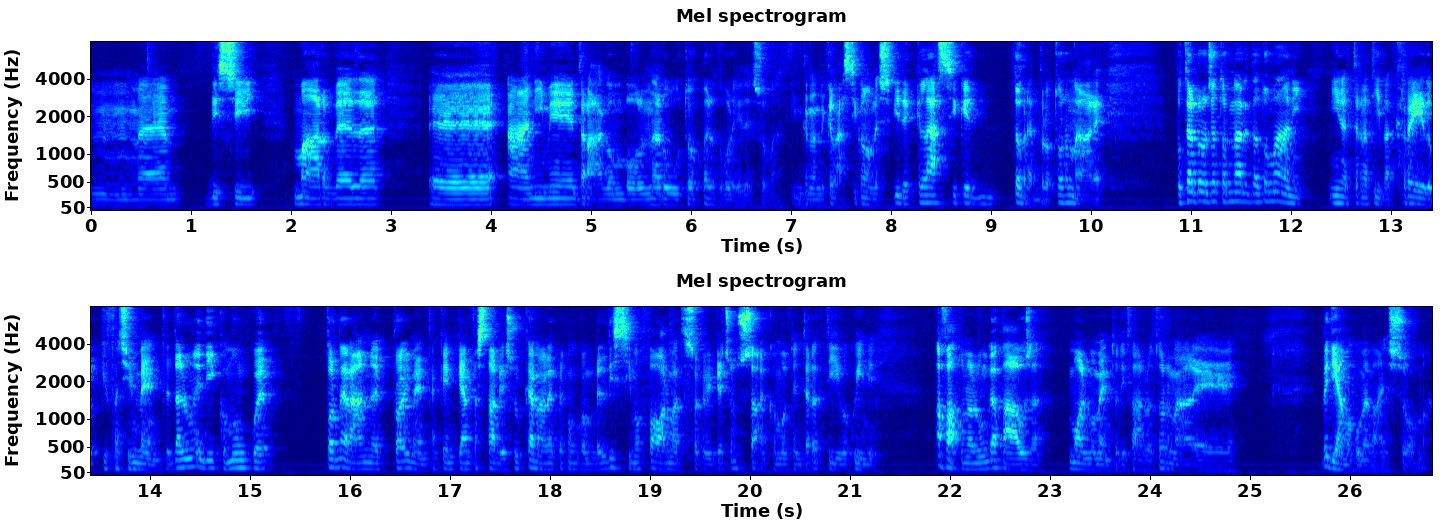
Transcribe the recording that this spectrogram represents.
Mm, eh, DC, Marvel, eh, anime, Dragon Ball, Naruto, quello che volete, insomma, il grande classico, no? le sfide classiche dovrebbero tornare. Potrebbero già tornare da domani, in alternativa, credo, più facilmente. Da lunedì comunque torneranno e probabilmente anche in pianta stabile sul canale perché comunque è un bellissimo format, so che vi piace un sacco, è molto interattivo, quindi ha fatto una lunga pausa, ma è il momento di farlo tornare e vediamo come va, insomma.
